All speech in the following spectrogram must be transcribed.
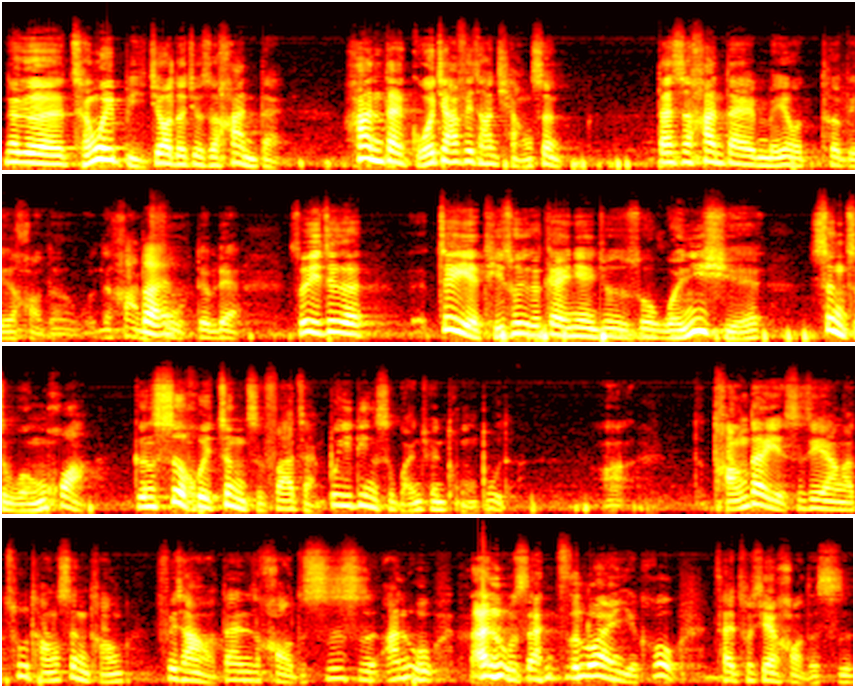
那个成为比较的就是汉代，汉代国家非常强盛，但是汉代没有特别好的汉对。赋，对不对？所以这个这也提出一个概念，就是说文学甚至文化跟社会政治发展不一定是完全同步的，啊，唐代也是这样啊，初唐盛唐非常好，但是好的诗是安禄 安禄山之乱以后才出现好的诗。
